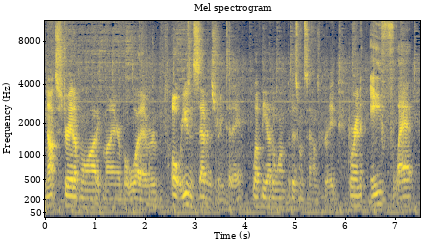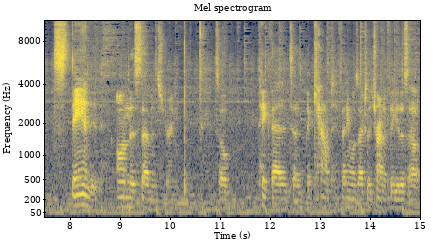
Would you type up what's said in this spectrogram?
Not straight up melodic minor, but whatever. Oh, we're using 7 string today. Love the other one, but this one sounds great. We're in A flat standard on this 7 string. So take that into account if anyone's actually trying to figure this out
